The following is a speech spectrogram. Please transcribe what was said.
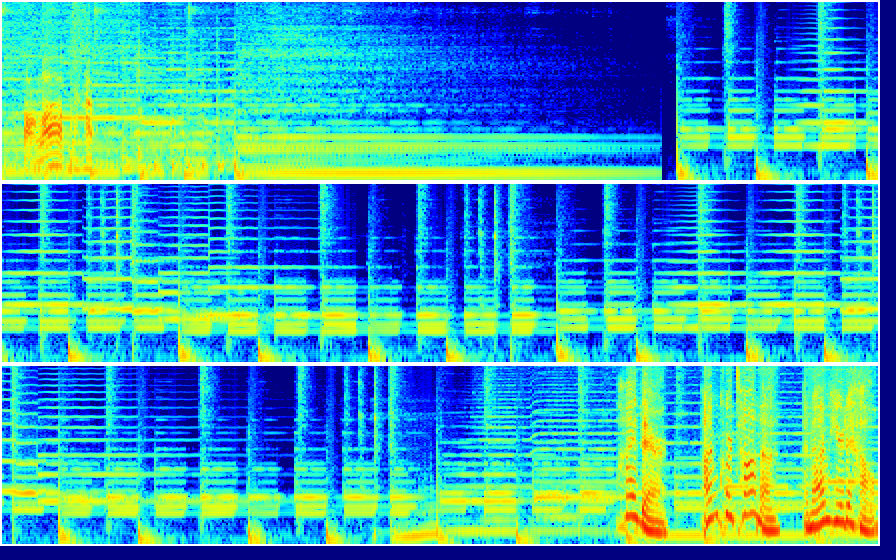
2 รอบนะครับ Hi there, I'm Cortana, and I'm here to help.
